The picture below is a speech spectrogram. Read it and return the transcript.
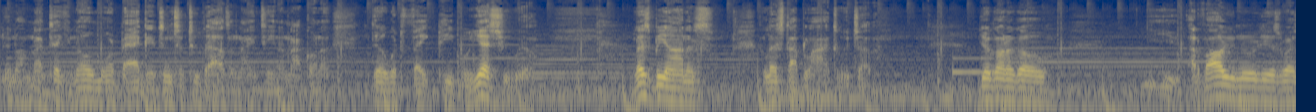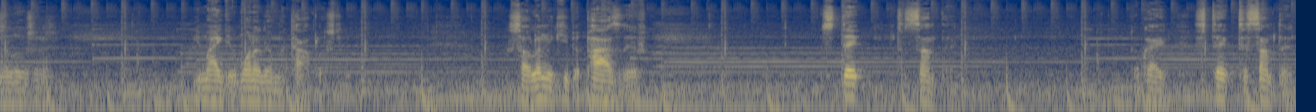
You know, I'm not taking no more baggage into 2019. I'm not going to deal with fake people. Yes, you will. Let's be honest. Let's stop lying to each other. You're going to go, you, out of all your New Year's resolutions, you might get one of them accomplished. So let me keep it positive stick to something. Okay? Stick to something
